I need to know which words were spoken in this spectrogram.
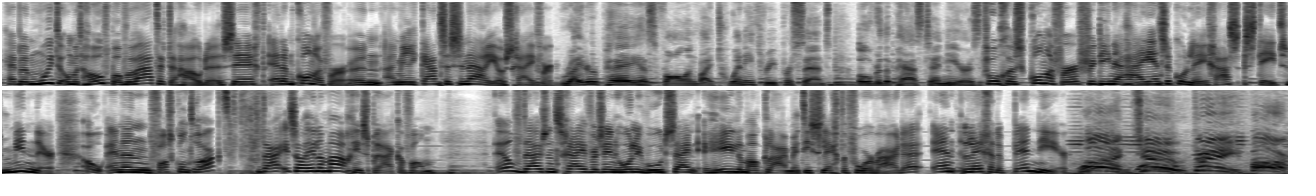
hebben moeite om het hoofd boven water te houden, zegt Adam Conover, een Amerikaanse scenario-schrijver. Writer pay has fallen by 23% over the past 10 years. Volgens Conover verdienen hij en zijn collega's steeds minder. Oh, en een vast contract? Daar is al helemaal geen sprake van. 11.000 schrijvers in Hollywood zijn helemaal klaar met die slechte voorwaarden en leggen de pen neer. One, two, three, four.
